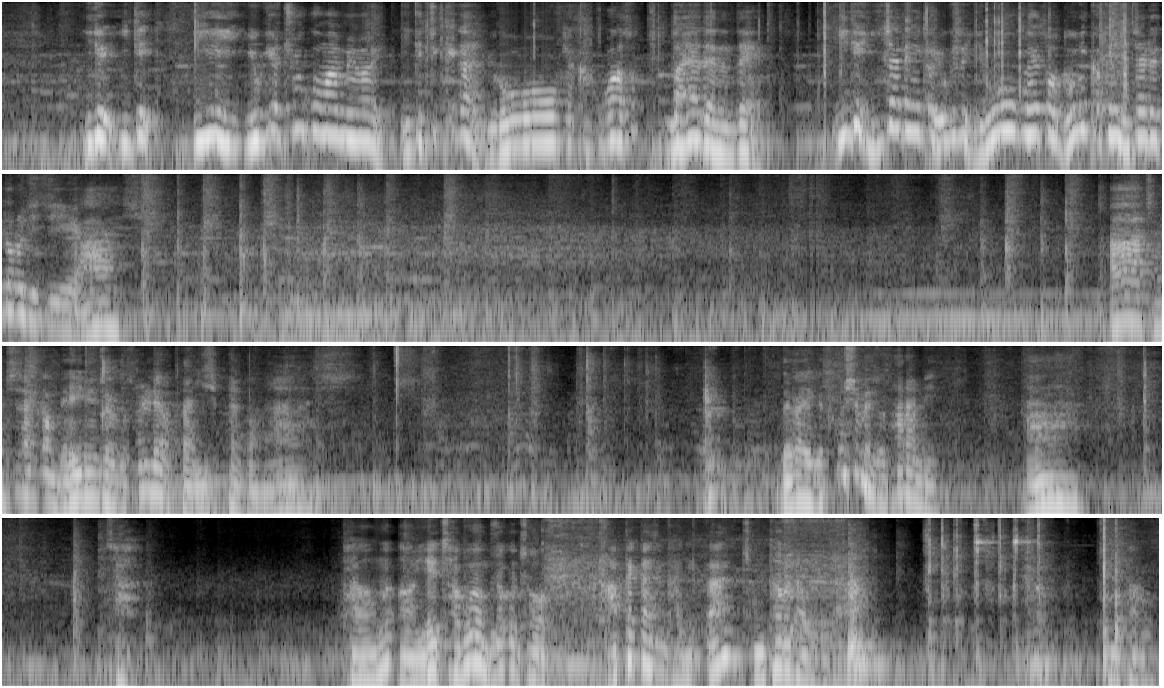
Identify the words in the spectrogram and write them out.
이게 이게 이게 여기가 출구하면 이게 집게가 이렇게 갖고 가서 놔야 되는데 이게 이 자리니까 여기서 이러고 해서 노니까 그냥 이 자리에 떨어지지. 아씨. 아 잠시 잠깐 메인인 줄 알고 설레었다 28번 아씨 내가 이게 소심해져 사람이 아자 다음은 어, 얘 잡으면 무조건 저 앞에까지 가니까 정타로 잡으자. 정타로.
